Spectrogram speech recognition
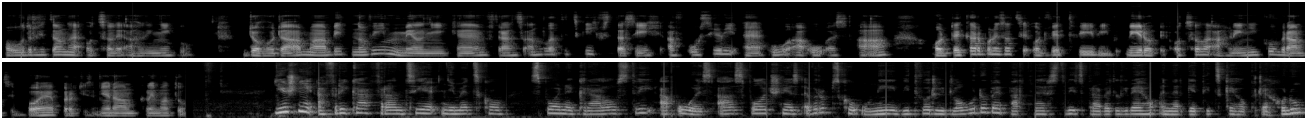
o udržitelné oceli a hliníku. Dohoda má být novým milníkem v transatlantických vztazích a v úsilí EU a USA o dekarbonizaci odvětví výroby ocele a hliníku v rámci boje proti změnám klimatu. Jižní Afrika, Francie, Německo, Spojené království a USA společně s Evropskou unií vytvoří dlouhodobé partnerství spravedlivého energetického přechodu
